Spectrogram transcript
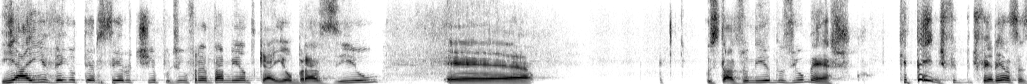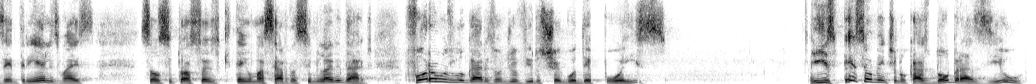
E aí vem o terceiro tipo de enfrentamento, que aí é o Brasil, é, os Estados Unidos e o México, que tem diferenças entre eles, mas são situações que têm uma certa similaridade. Foram os lugares onde o vírus chegou depois, e especialmente no caso do Brasil,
